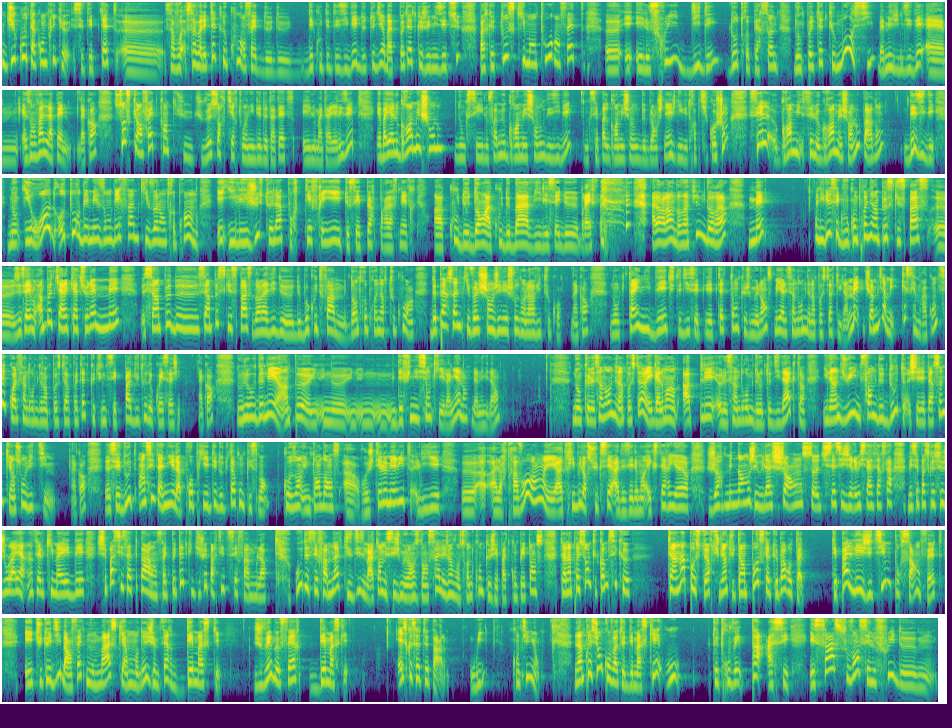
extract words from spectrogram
du coup, tu as compris que c'était peut-être, euh, ça, valait peut-être le coup en fait de d'écouter tes idées, de te dire bah, peut-être que je vais miser dessus, parce que tout ce qui m'entoure en fait euh, est, le fruit d'idées d'autres personnes. Donc peut-être que moi aussi, bah, mes idées, elles, en valent la peine, d'accord? Sauf qu'en fait, quand tu, veux sortir ton idée de ta tête et le matérialiser, eh ben il y a le grand méchant loup. Donc c'est le fameux grand méchant loup des idées. Donc c'est pas le grand méchant loup de Blanche Neige ni des trois petits cochons, c'est le grand, c'est le grand méchant loup, pardon, des idées. Donc il rôde autour des maisons des femmes qui veulent entreprendre et il est juste là pour t'effrayer, il te fait peur par la fenêtre à coups de dents, à coups de bave, il essaye de... Bref. Alors là, on est dans un film d'horreur, mais L'idée, c'est que vous compreniez un peu ce qui se passe. Euh, J'essaie un peu de caricaturer, mais c'est un peu de, c'est un peu ce qui se passe dans la vie de, de beaucoup de femmes, d'entrepreneurs tout court, hein, de personnes qui veulent changer les choses dans leur vie tout court, d'accord? Donc, tu as une idée, tu te dis, c'est peut-être temps que je me lance, mais il y a le syndrome de l'imposteur qui vient. Mais tu vas me dire, mais qu'est-ce qu'elle me raconte? C'est quoi le syndrome de l'imposteur? Peut-être que tu ne sais pas du tout de quoi il s'agit, d'accord? Donc, je vais vous donner un peu une, une, une, une définition qui est la mienne, hein, bien évidemment. Donc le syndrome de l'imposteur est également appelé le syndrome de l'autodidacte. Il induit une forme de doute chez les personnes qui en sont victimes. D'accord? Ces doutes incitent à nier la propriété de tout accomplissement, causant une tendance à rejeter le mérite lié euh, à, leurs travaux hein, et à attribuer leur succès à des éléments extérieurs, genre mais non j'ai eu la chance, tu sais si j'ai réussi à faire ça, mais c'est parce que ce jour-là il y a un tel qui m'a aidé. Je sais pas si ça te parle en fait. Peut-être que tu fais partie de ces femmes-là ou de ces femmes-là qui se disent mais attends mais si je me lance dans ça les gens vont se rendre compte que j'ai pas de compétences. T'as l'impression que comme c'est que t'es un imposteur, tu viens tu t'imposes quelque part t'es pas légitime pour ça en fait et tu te dis bah en fait mon masque à un moment donné je vais me faire démasquer. Je vais me faire démasquer. Est-ce que ça te parle? Oui, continuons. L'impression qu'on va te démasquer ou te trouver pas assez. Et ça, souvent, c'est le fruit de,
